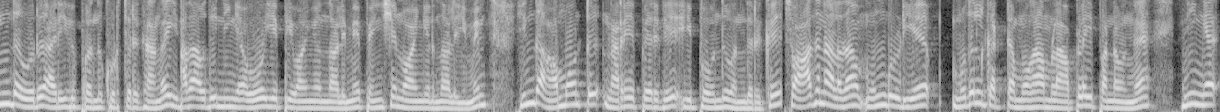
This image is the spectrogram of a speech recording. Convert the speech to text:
இந்த ஒரு அறிவிப்பு வந்து கொடுத்துருக்காங்க. அதாவது நீங்கள் ஓஏபி வாங்கியிருந்தாலுமே பென்ஷன் வாங்கியிருந்தாலுமே இந்த அமௌண்ட் நிறைய பேருக்கு இப்போ வந்து வந்திருக்கு. ஸோ அதனால தான் உங்களுடைய முதல் கட்ட முகாமில் அப்ளை பண்ணவங்க நீங்கள்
